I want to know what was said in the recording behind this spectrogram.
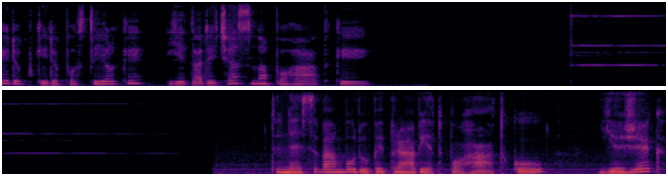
dubky, dubky do postýlky, je tady čas na pohádky. Dnes vám budu vyprávět pohádku Ježek,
